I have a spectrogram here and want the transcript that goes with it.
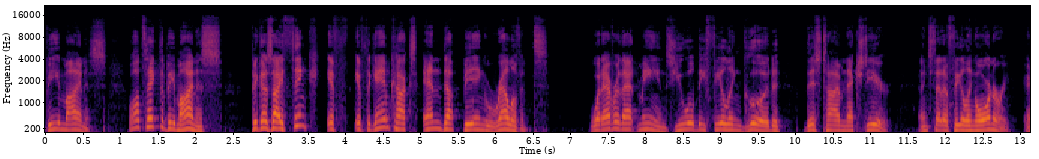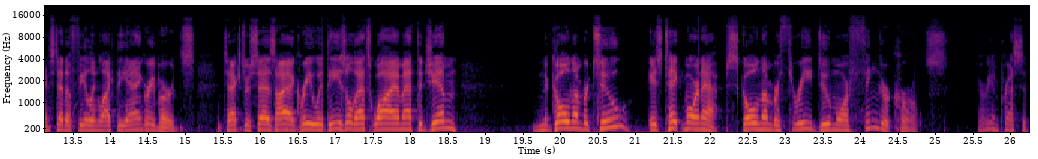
B minus. Well, I'll take the B minus because I think if if the Gamecocks end up being relevant, whatever that means, you will be feeling good this time next year instead of feeling ornery, instead of feeling like the Angry Birds. Texter says, I agree with Diesel. That's why I'm at the gym. Goal number two is take more naps. Goal number three, do more finger curls. Very impressive,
